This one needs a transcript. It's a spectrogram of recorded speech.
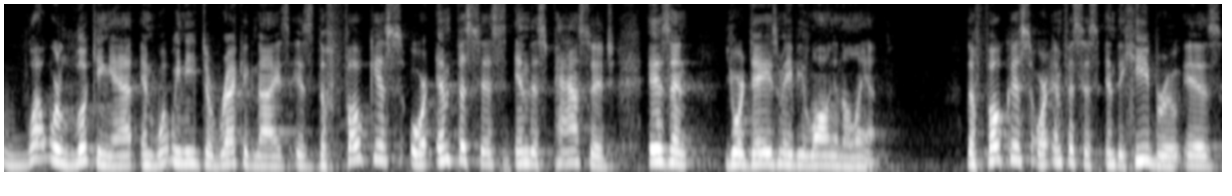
What we're looking at and what we need to recognize is the focus or emphasis in this passage isn't your days may be long in the land. The focus or emphasis in the Hebrew is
